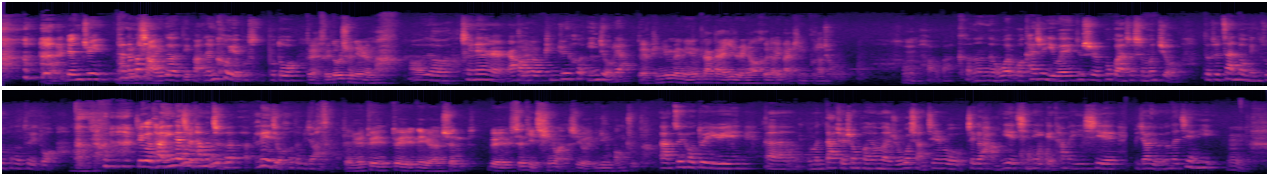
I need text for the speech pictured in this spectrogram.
人均，它那么小一个地方，人口也不是不多，对，所以都是成年人嘛。然 后有成年人，然后就平均喝饮酒量。对，平均每年大概一人要喝掉一百瓶葡萄酒。嗯好吧，可能的。我我开始以为就是不管是什么酒，都是战斗民族喝的最多，结果他应该是他们只喝烈酒喝的比较多。对，因为对对那个身对身体取暖是有一定帮助的。那最后对于呃我们大学生朋友们，如果想进入这个行业，请你给他们一些比较有用的建议。嗯，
